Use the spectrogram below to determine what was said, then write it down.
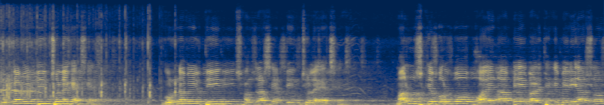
গুন্ডামির দিন চলে গেছে। গুন্ডামির দিন, সন্ত্রাসের দিন চলে গেছে। মানুষকে বলব, ভয় না পেয়ে বাড়ি থেকে বেরিয়ে আসুন।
